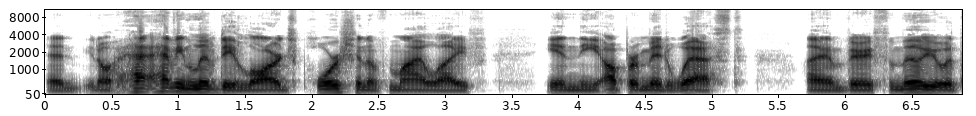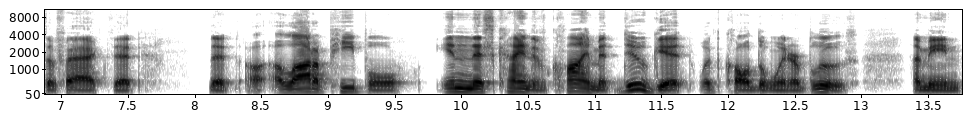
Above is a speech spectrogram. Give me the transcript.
and you know, ha- having lived a large portion of my life in the upper Midwest, I am very familiar with the fact that that a lot of people in this kind of climate do get what's called the winter blues. I mean,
